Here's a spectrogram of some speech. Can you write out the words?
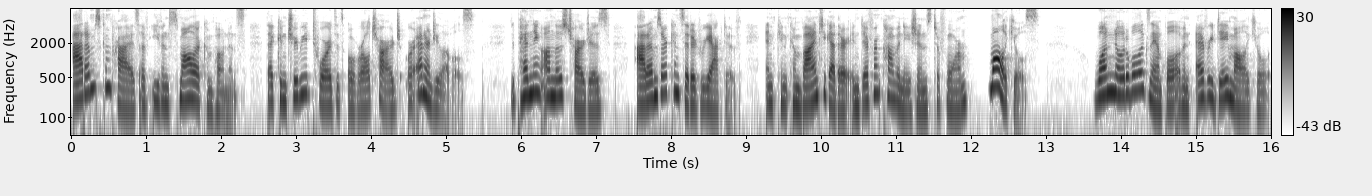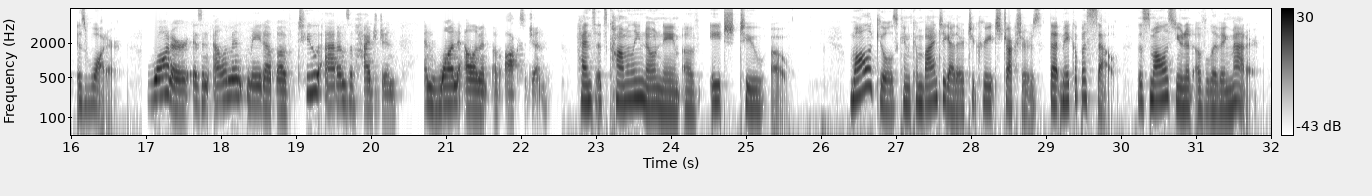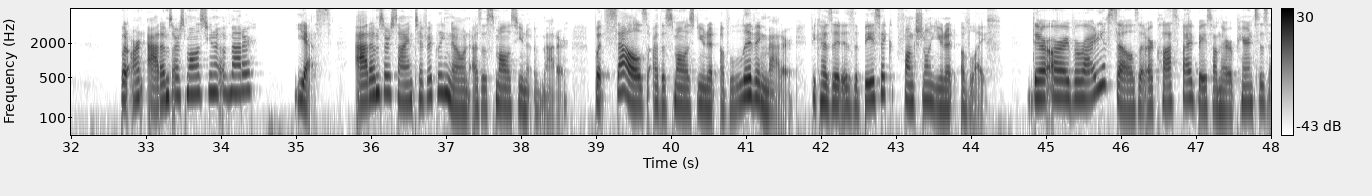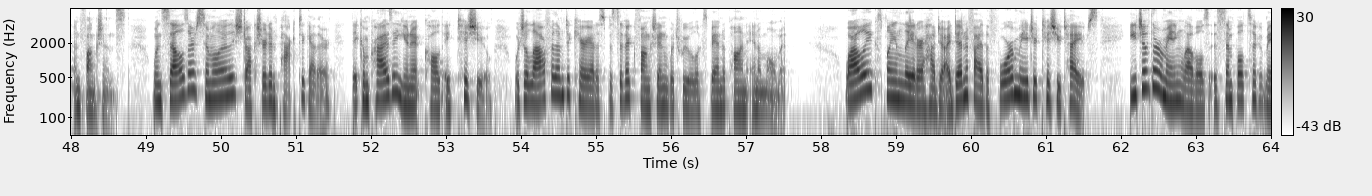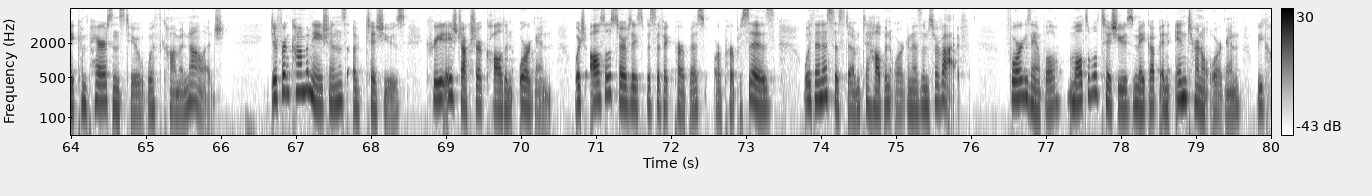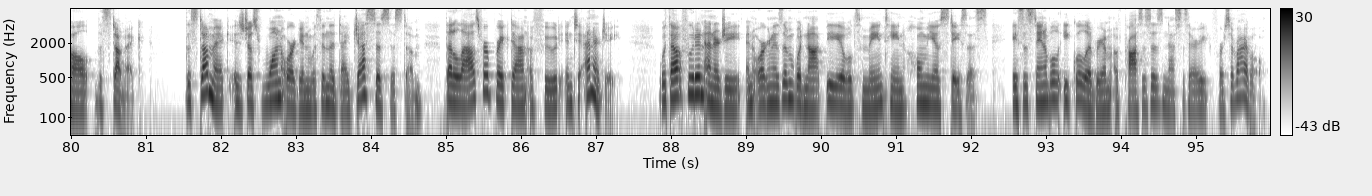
Atoms comprise of even smaller components that contribute towards its overall charge or energy levels. Depending on those charges, atoms are considered reactive and can combine together in different combinations to form molecules. One notable example of an everyday molecule is water. Water is an element made up of two atoms of hydrogen and one element of oxygen hence its commonly known name of H2O. Molecules can combine together to create structures that make up a cell, the smallest unit of living matter. But aren't atoms our smallest unit of matter? Yes, atoms are scientifically known as the smallest unit of matter, but cells are the smallest unit of living matter because it is the basic functional unit of life. There are a variety of cells that are classified based on their appearances and functions. When cells are similarly structured and packed together, they comprise a unit called a tissue, which allow for them to carry out a specific function which we will expand upon in a moment. While we explain later how to identify the four major tissue types, each of the remaining levels is simple to make comparisons to with common knowledge. Different combinations of tissues create a structure called an organ, which also serves a specific purpose or purposes within a system to help an organism survive. For example, multiple tissues make up an internal organ we call the stomach. The stomach is just one organ within the digestive system that allows for breakdown of food into energy. Without food and energy, an organism would not be able to maintain homeostasis, a sustainable equilibrium of processes necessary for survival.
